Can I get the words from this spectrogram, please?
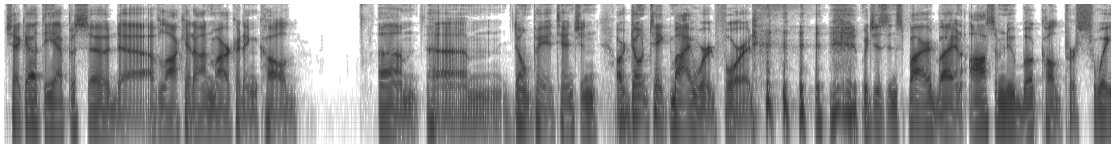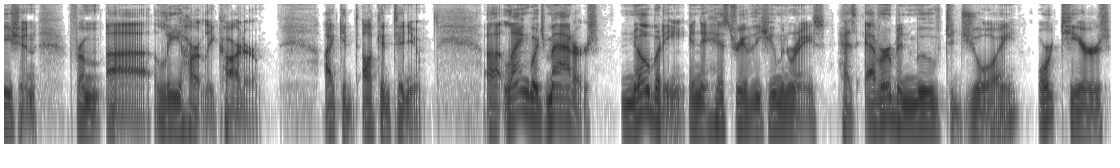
check out the episode uh, of Lochhead On Marketing called um, um, Don't Pay Attention or Don't Take My Word for It, which is inspired by an awesome new book called Persuasion from uh, Lee Hartley Carter. I could, I'll continue. Uh, language matters. Nobody in the history of the human race has ever been moved to joy or tears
